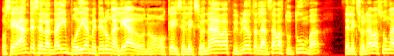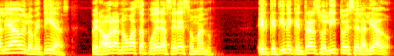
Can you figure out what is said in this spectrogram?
O sea, antes el Undying podía meter un aliado, ¿no? Ok, seleccionabas, primero lanzabas tu tumba, seleccionabas un aliado y lo metías. Pero ahora no vas a poder hacer eso, mano. El que tiene que entrar solito es el aliado.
